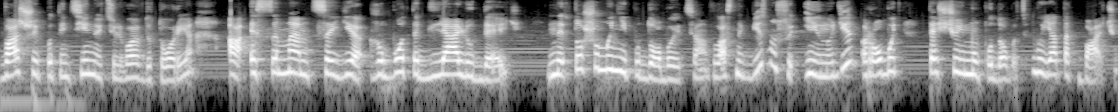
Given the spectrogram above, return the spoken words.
вашої потенційної цільової аудиторії, а SMM – це є робота для людей. Не то, що мені подобається, власник бізнесу іноді робить те, що йому подобається. Ну я так бачу,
